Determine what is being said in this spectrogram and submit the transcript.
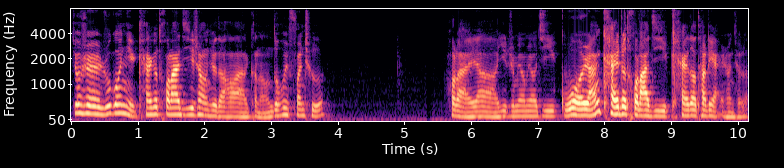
就是如果你开个拖拉机上去的话，可能都会翻车。后来呀，一只喵喵鸡果然开着拖拉机开到他脸上去了。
